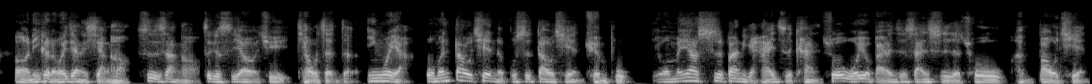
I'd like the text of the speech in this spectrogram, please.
哦，你可能会这样想哈。事实上哈，这个是要去调整的，因为啊，我们道歉的不是道歉全部。我们要示范给孩子看，说我有百分之三十的错误，很抱歉，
